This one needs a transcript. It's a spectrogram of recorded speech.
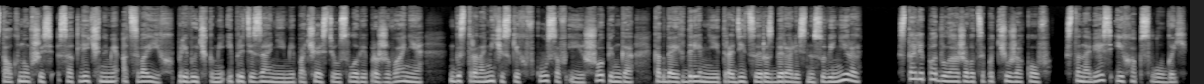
столкнувшись с отличными от своих привычками и притязаниями по части условий проживания, гастрономических вкусов и шопинга, когда их древние традиции разбирались на сувениры, стали подлаживаться под чужаков, становясь их обслугой.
